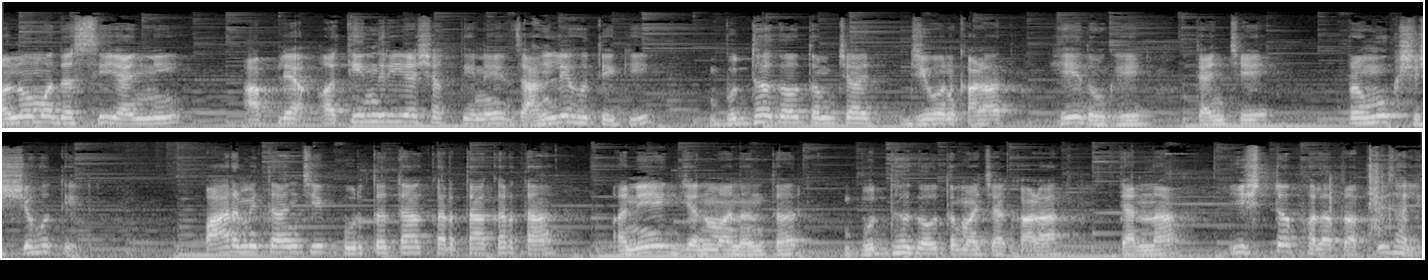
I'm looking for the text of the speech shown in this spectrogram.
अनोमदस्सी यांनी आपल्या अतिंद्रिय शक्तीने जाणले होते की बुद्ध गौतमच्या जीवनकाळात हे दोघे त्यांचे प्रमुख शिष्य होते. पारमितांची पूर्तता करता करता अनेक जन्मानंतर बुद्ध गौतमाच्या काळात त्यांना इष्ट फलप्राप्ती झाली.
